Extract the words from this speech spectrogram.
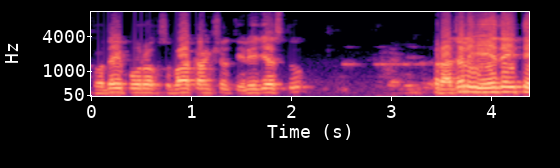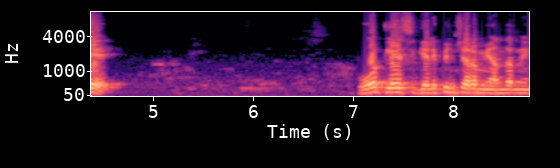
హృదయపూర్వక శుభాకాంక్షలు తెలియజేస్తూ ప్రజలు ఏదైతే ఓట్లేసి గెలిపించారు మీ అందరినీ.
